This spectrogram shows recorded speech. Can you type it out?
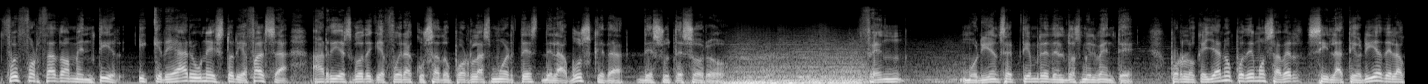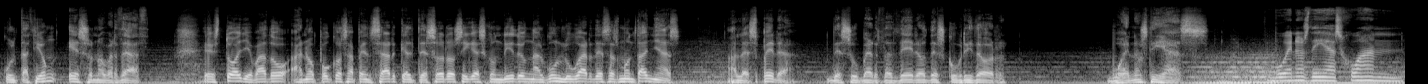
fue forzado a mentir y crear una historia falsa a riesgo de que fuera acusado por las muertes de la búsqueda de su tesoro. Fenn murió en septiembre del 2020, por lo que ya no podemos saber si la teoría de la ocultación es o no verdad. Esto ha llevado a no pocos a pensar que el tesoro sigue escondido en algún lugar de esas montañas, a la espera de su verdadero descubridor. Buenos días. Buenos días, Juan.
